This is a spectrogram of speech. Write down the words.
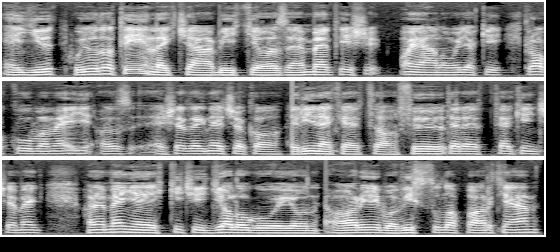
együtt, hogy oda tényleg csábítja az embert, és ajánlom, hogy aki Krakóba megy, az esetleg ne csak a rineket, a főteret tekintse meg, hanem menjen egy kicsit gyalogoljon arrébb a Visztula partján,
